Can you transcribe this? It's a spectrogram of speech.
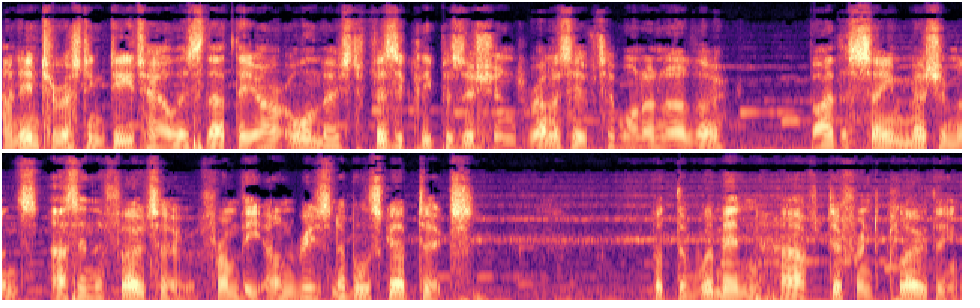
An interesting detail is that they are almost physically positioned relative to one another by the same measurements as in the photo from the unreasonable skeptics. But the women have different clothing.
